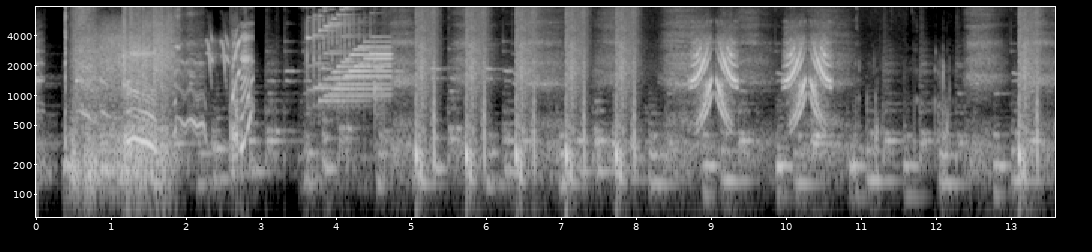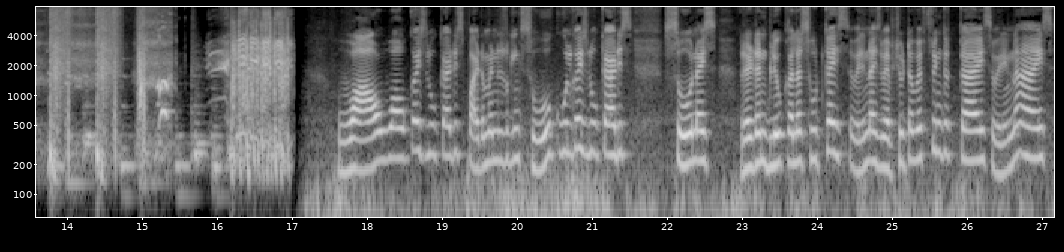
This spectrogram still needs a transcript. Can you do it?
Wow, guys, look at this. Spider-Man is looking so cool, guys. Look at this. So nice. Red and blue color suit, guys. Very nice. Web shooter, web swinger, guys. Very nice.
